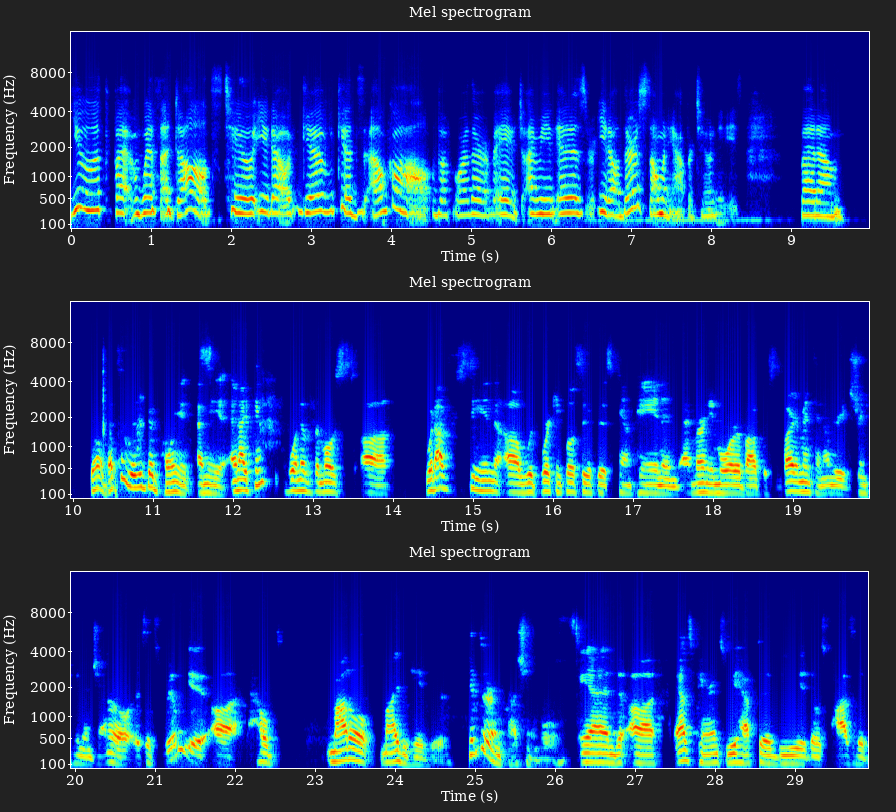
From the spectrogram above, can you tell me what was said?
youth, but with adults to, you know, give kids alcohol before they're of age. I mean, it is, you know, there's so many opportunities. But um yeah, that's a really good point. I mean, and I think one of the most uh what I've seen uh, with working closely with this campaign and, and learning more about this environment and underage drinking in general is it's really uh, helped model my behavior kids are impressionable. And uh, as parents we have to be those positive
